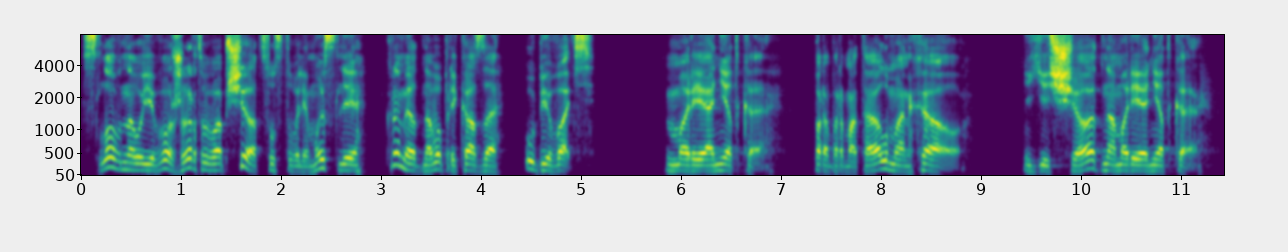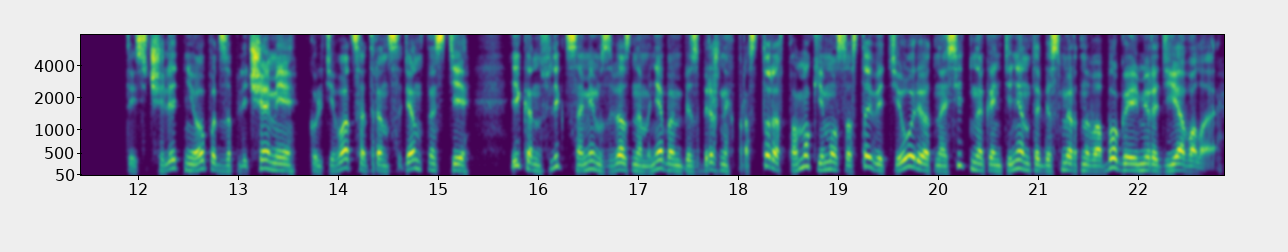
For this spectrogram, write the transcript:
Словно у его жертвы вообще отсутствовали мысли, кроме одного приказа — убивать. «Марионетка», — пробормотал Манхао. «Ещё одна марионетка». Тысячелетний опыт за плечами, культивация трансцендентности и конфликт с самим звездным небом безбрежных просторов помог ему составить теорию относительно континента бессмертного бога и мира дьявола.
